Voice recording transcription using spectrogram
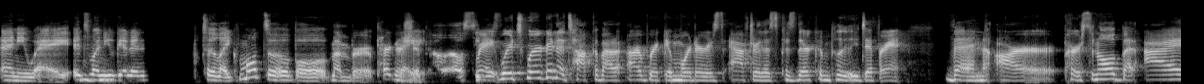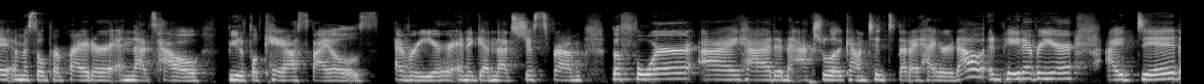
anyway. It's mm-hmm. when you get into like multiple member partnership right. LLCs. Right, which we're going to talk about our brick and mortars after this because they're completely different than our personal. But I am a sole proprietor, and that's how Beautiful Chaos files every year. And again, that's just from before I had an actual accountant that I hired out and paid every year. I did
